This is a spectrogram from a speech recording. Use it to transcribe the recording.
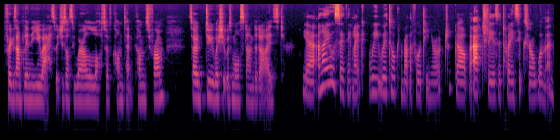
For example, in the US, which is obviously where a lot of content comes from. So I do wish it was more standardized. Yeah, and I also think like we we're talking about the fourteen year old girl, but actually as a twenty six year old woman,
